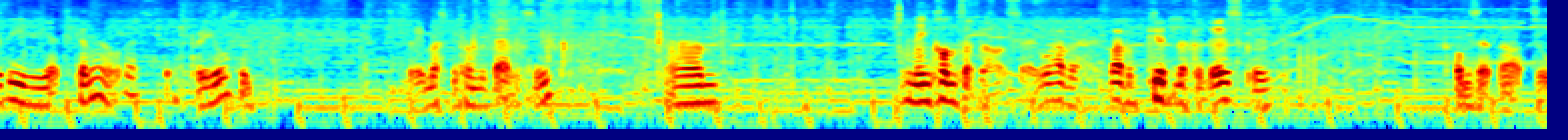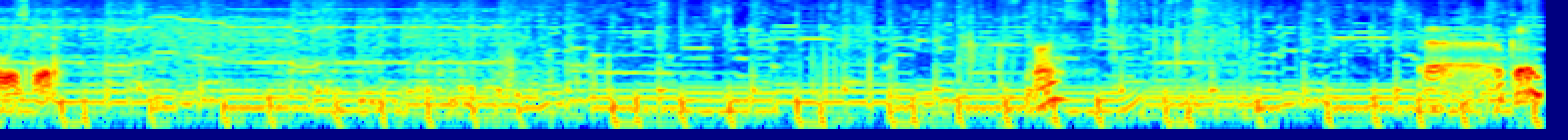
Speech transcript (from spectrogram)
of these are yet to come out. That's, that's pretty awesome. But it must be coming fairly soon. Um, and then concept art. So we'll have a we'll have a good look at this because concept art's always good. Nice. Uh, okay.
